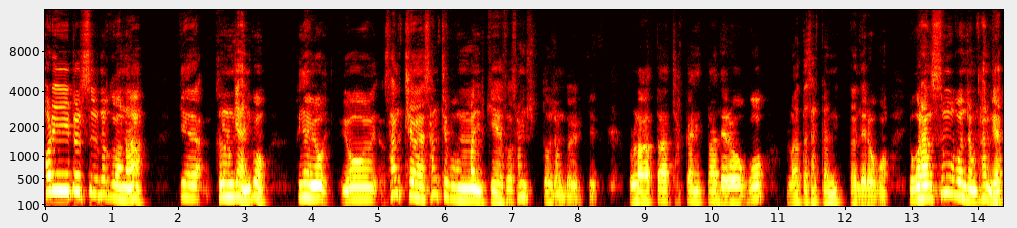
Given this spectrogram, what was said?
허리를 쓰거나 그러는 게 아니고 그냥 요, 요 상체, 상체 부분만 이렇게 해서 30도 정도 이렇게 올라갔다 잠깐 있다 내려오고 올라갔다 잠깐 있다 내려오고 요걸 한 20번 정도 하는 거예요.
